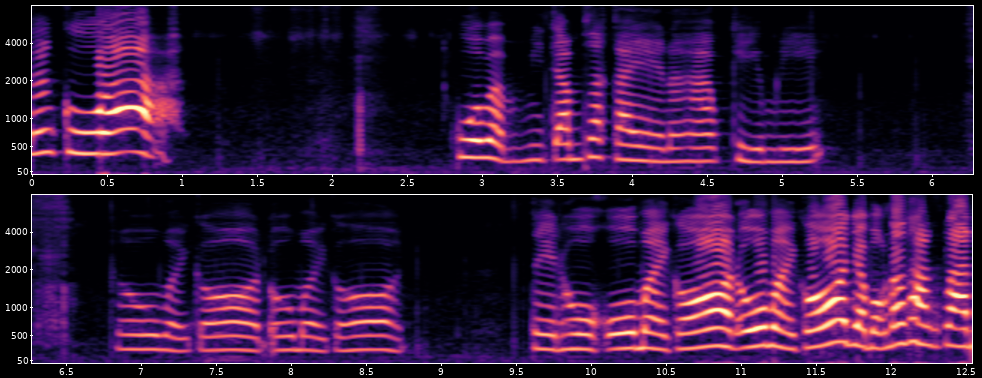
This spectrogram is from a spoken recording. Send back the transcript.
น่ากลัว กลัวแบบมีจำสแกร์นะครับเกมนี้ โอ้ my god โอ้ my god เตะหกโอ้ my god โอ้ my god อย่าบอกหน้าทางตัน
